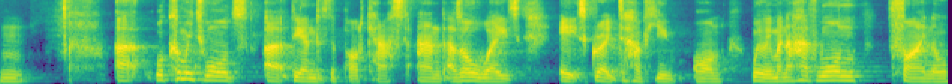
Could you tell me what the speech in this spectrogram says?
Mm. Uh, we're coming towards uh, the end of the podcast, and as always, it's great to have you on, William. And I have one final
